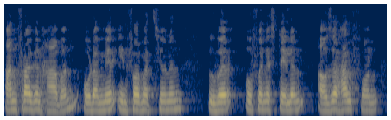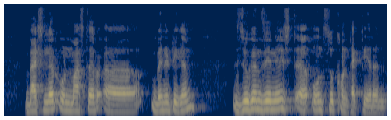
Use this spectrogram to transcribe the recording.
Anfragen haben oder mehr Informationen über offene Stellen außerhalb von Bachelor und Master äh, benötigen, zögern Sie nicht, äh, uns zu kontaktieren.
